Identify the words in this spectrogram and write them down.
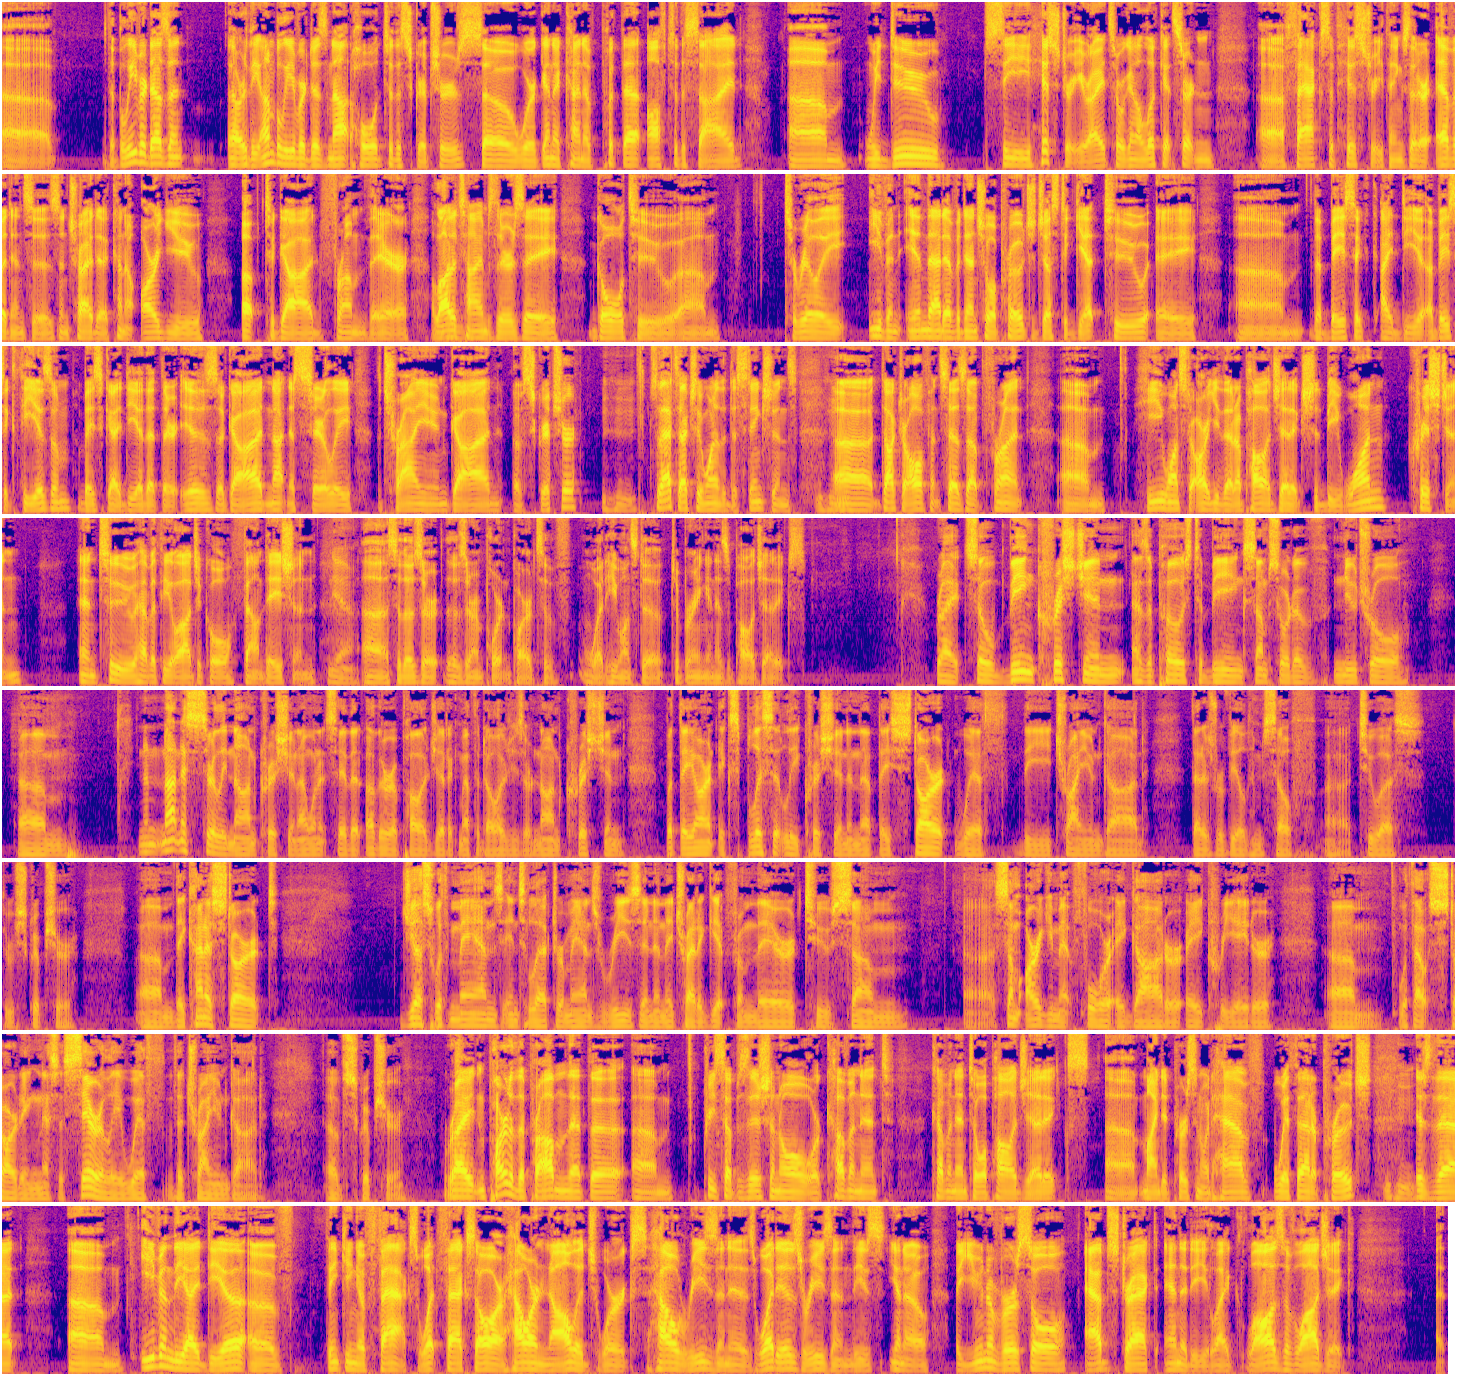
uh, the believer doesn't or the unbeliever does not hold to the scriptures, so we're going to kind of put that off to the side. Um, we do see history, right? So we're going to look at certain uh, facts of history, things that are evidences, and try to kind of argue up to God from there. A lot of times there's a goal to um, to really even in that evidential approach just to get to a um, the basic idea, a basic theism, a basic idea that there is a God, not necessarily the triune God of Scripture. So that's actually one of the distinctions. Uh, Dr. Oliphint says up front, um, he wants to argue that apologetics should be one Christian and two have a theological foundation. Yeah. Uh, so those are those are important parts of what he wants to to bring in his apologetics. Right. So being Christian as opposed to being some sort of neutral, um, not necessarily non-Christian. I wouldn't say that other apologetic methodologies are non-Christian, but they aren't explicitly Christian in that they start with the triune God that has revealed Himself uh, to us through Scripture. Um, they kind of start just with man's intellect or man's reason, and they try to get from there to some uh, some argument for a God or a creator um, without starting necessarily with the triune God of Scripture. Right, and part of the problem that the um, presuppositional or covenant covenantal apologetics uh, minded person would have with that approach mm-hmm. is that um, even the idea of thinking of facts, what facts are, how our knowledge works, how reason is, what is reason, these, you know, a universal abstract entity like laws of logic.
